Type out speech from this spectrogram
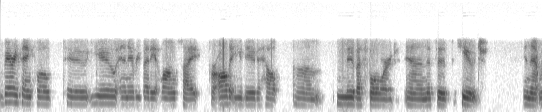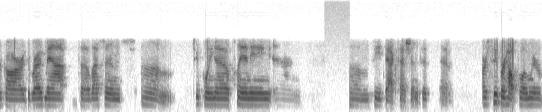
very thankful to you and everybody at Longsight for all that you do to help um, move us forward. And this is huge in that regard. The roadmap, the lessons um, 2.0 planning, and um, feedback sessions it, uh, are super helpful. And we're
